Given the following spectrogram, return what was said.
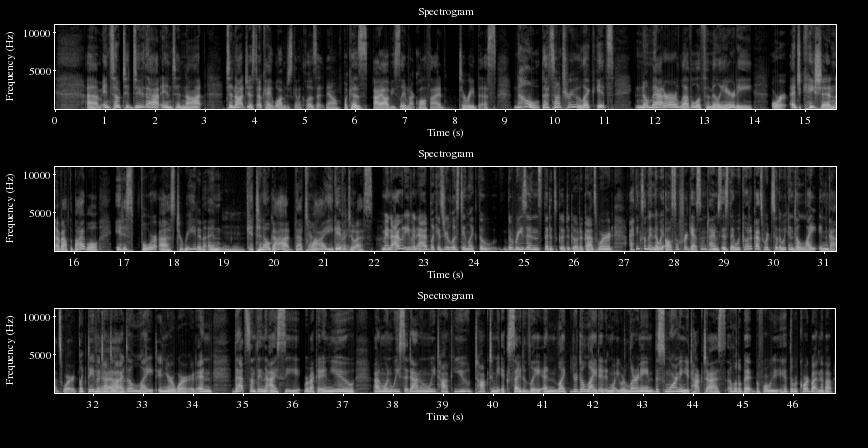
Um, and so to do that and to not to not just okay, well, I'm just going to close it now because I obviously am not qualified to read this. No, that's not true. Like it's no matter our level of familiarity or education about the Bible, it is for us to read and, and mm-hmm. get to know God. That's why He gave it to us. Amanda, I would even add, like, as you're listing, like the the reasons that it's good to go to God's word. I think something that we also forget sometimes is that we go to God's word so that we can delight in God's word. Like David talked about, I delight in your word, and that's something that I see, Rebekah, in you. Um, when we sit down and we talk, you talk to me excitedly and like you're delighted in what you were learning. This morning, you talked to us a little bit before we hit the record button about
